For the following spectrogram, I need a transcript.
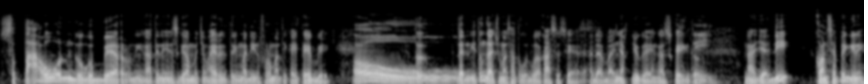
setahun gue geber ningkatin ini segala macam akhirnya diterima di informatika ITB oh. Dan itu nggak cuma satu dua kasus ya ada banyak juga yang kasus kayak gitu. Nah jadi konsepnya gini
